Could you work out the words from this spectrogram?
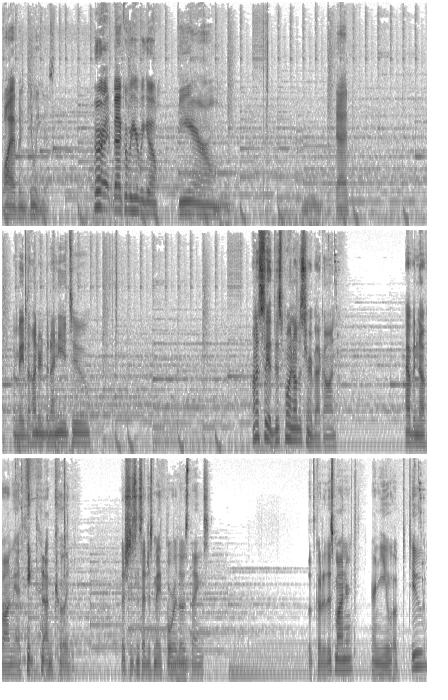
why I've been doing this. All right, back over here we go. Yeah. That. I made the hundred that I needed to. Honestly, at this point, I'll just turn it back on. I have enough on me, I think, that I'm good. Especially since I just made four of those things. Let's go to this miner. Turn you up to two.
